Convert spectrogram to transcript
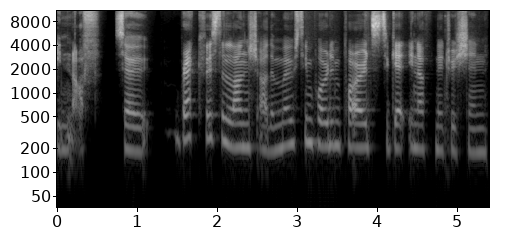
enough. So, breakfast and lunch are the most important parts to get enough nutrition.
